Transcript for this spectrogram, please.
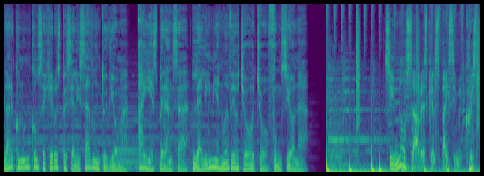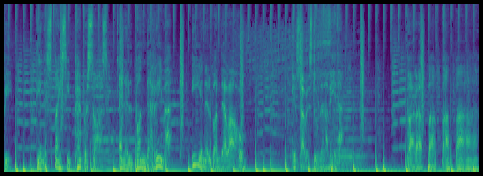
hablar con un consejero especializado en tu idioma. Hay esperanza. La línea 988 funciona. Si no sabes que el Spicy McCrispy tiene Spicy Pepper Sauce en el pan de arriba y en el pan de abajo, ¿qué sabes tú de la vida? Para, pa, pa, pa.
